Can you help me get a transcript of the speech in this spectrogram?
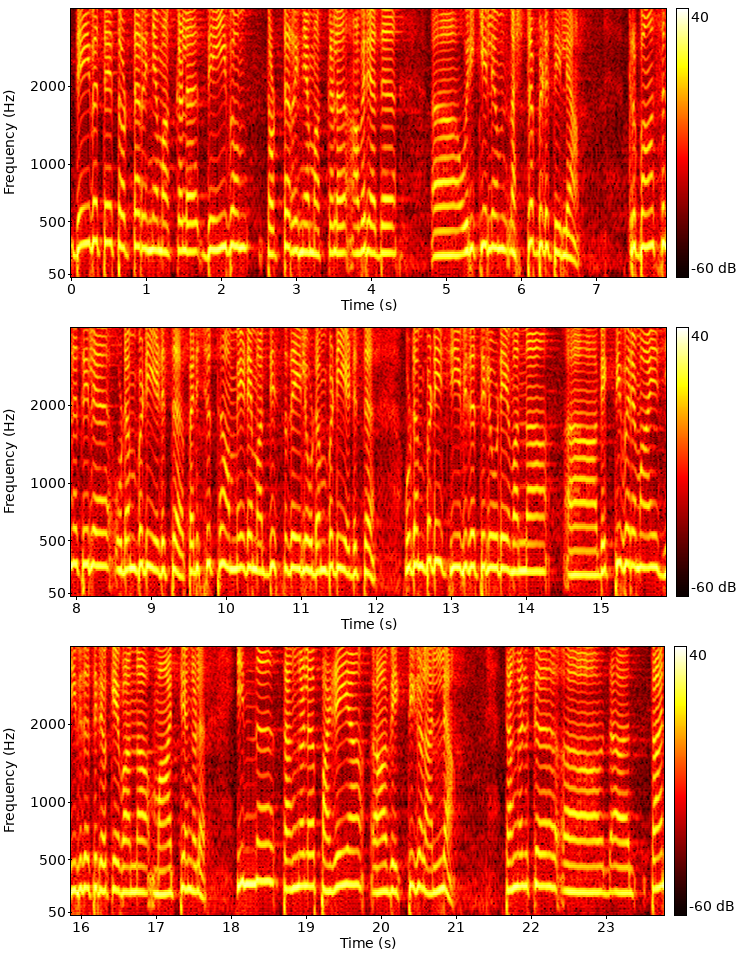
ദൈവത്തെ തൊട്ടറിഞ്ഞ മക്കൾ ദൈവം തൊട്ടറിഞ്ഞ മക്കൾ അവരത് ഒരിക്കലും നഷ്ടപ്പെടുത്തില്ല. കൃപാസനത്തിൽ ഉടമ്പടി എടുത്ത് പരിശുദ്ധ അമ്മയുടെ മധ്യസ്ഥതയിൽ ഉടമ്പടി എടുത്ത് ഉടമ്പടി ജീവിതത്തിലൂടെ വന്ന വ്യക്തിപരമായ ജീവിതത്തിലൊക്കെ വന്ന മാറ്റങ്ങൾ ഇന്ന് തങ്ങൾ പഴയ വ്യക്തികളല്ല. തങ്ങൾക്ക് താൻ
